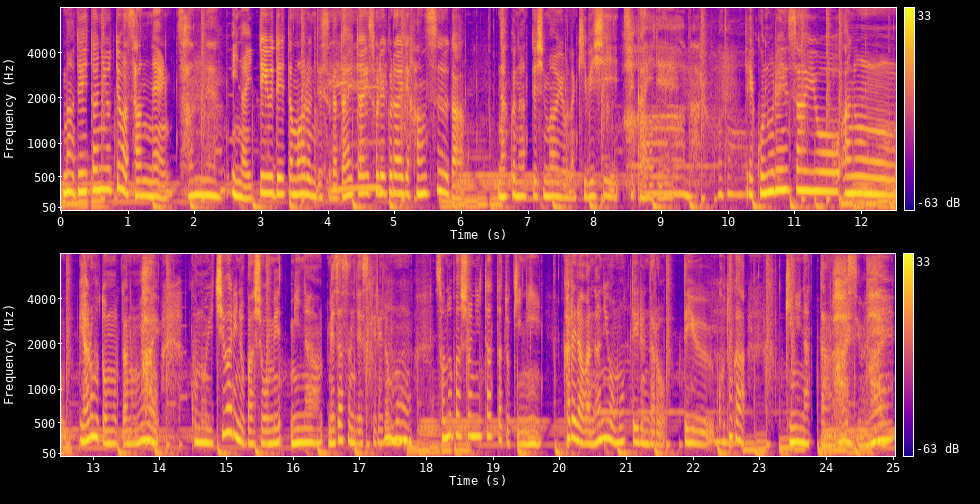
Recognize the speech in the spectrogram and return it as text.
まあデータによっては3年3年。以内っていうデータもあるんですが大体それぐらいで半数がなくなってしまうような厳しい世界で。なるほど。でこの連載をあのやろうと思ったのも、はい、この1割の場所をみんな目指すんですけれども、うん、その場所に立った時に彼らは何を持っているんだろうっていうことが気になったんですよね。はい。はい。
